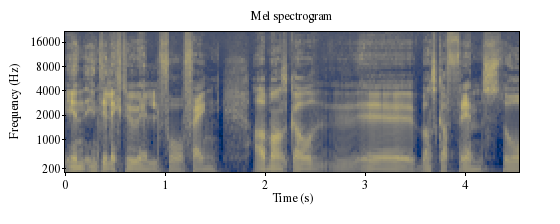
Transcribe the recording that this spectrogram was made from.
en intellektuell fåfeng. At man skal, eh, man skal fremstå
